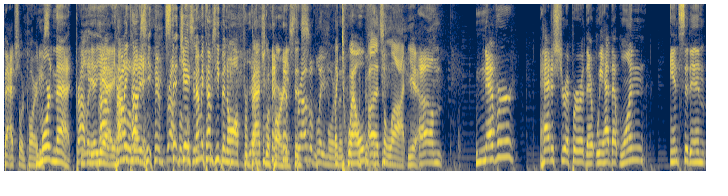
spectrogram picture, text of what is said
bachelor parties. More than that, Probably- Yeah, prob- yeah. how many times, he, St-. Jason? How many times he been off for bachelor parties? Probably more like twelve. Uh, it's a lot. Yeah. Um, never had a stripper. That we had that one incident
